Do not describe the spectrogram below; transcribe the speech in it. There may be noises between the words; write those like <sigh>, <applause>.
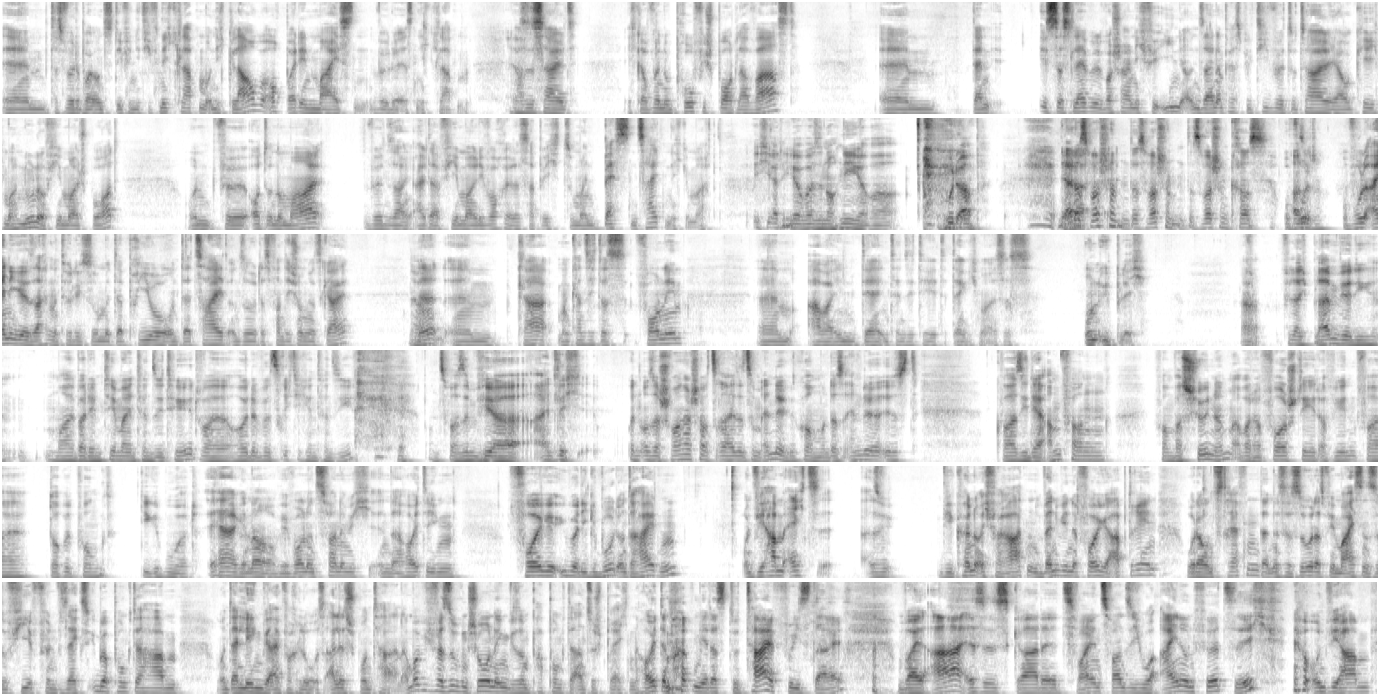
ähm, das würde bei uns definitiv nicht klappen. Und ich glaube, auch bei den meisten würde es nicht klappen. Ja. Das ist halt, ich glaube, wenn du Profisportler warst, ähm, dann ist das Level wahrscheinlich für ihn in seiner Perspektive total, ja, okay, ich mache nur noch viermal Sport. Und für Otto Normal würden sagen, Alter, viermal die Woche, das habe ich zu meinen besten Zeiten nicht gemacht. Ich ehrlicherweise noch nie, aber Hut ab. <laughs> ja, ja, das war schon, das war schon, das war schon krass. Obwohl, also, obwohl einige Sachen natürlich so mit der Prio und der Zeit und so, das fand ich schon ganz geil. Ja. Ne? Ähm, klar, man kann sich das vornehmen, ähm, aber in der Intensität, denke ich mal, ist es unüblich. Ja. Vielleicht bleiben wir die mal bei dem Thema Intensität, weil heute wird es richtig intensiv. <laughs> und zwar sind wir eigentlich in unserer Schwangerschaftsreise zum Ende gekommen und das Ende ist quasi der Anfang von was Schönem, aber davor steht auf jeden Fall Doppelpunkt die Geburt. Ja, genau. Wir wollen uns zwar nämlich in der heutigen Folge über die Geburt unterhalten und wir haben echt, also wir können euch verraten, wenn wir eine Folge abdrehen oder uns treffen, dann ist es so, dass wir meistens so vier, fünf, sechs Überpunkte haben und dann legen wir einfach los, alles spontan. Aber wir versuchen schon irgendwie so ein paar Punkte anzusprechen. Heute <laughs> machen wir das total Freestyle, <laughs> weil A, es ist gerade 22.41 Uhr <laughs> und wir haben,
